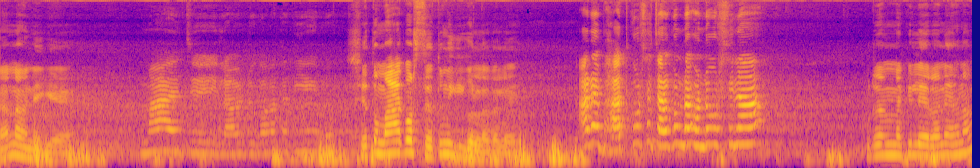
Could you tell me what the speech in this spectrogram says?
রান্না হয়নি কে? সে তো মা করছে তুমি কি করলা তাহলে? আরে ভাত করছে চার ঘণ্টা ঘণ্টা করছি না। পুরো রান্না ক্লিয়ার হয় না এখনও?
